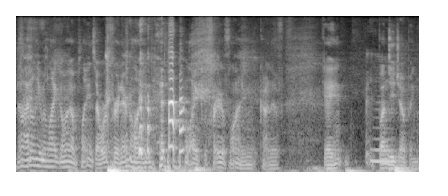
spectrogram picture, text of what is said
no, I don't even like going on planes. I work for an airline. I'm like afraid of flying, kind of. Okay, Mm. bungee jumping.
